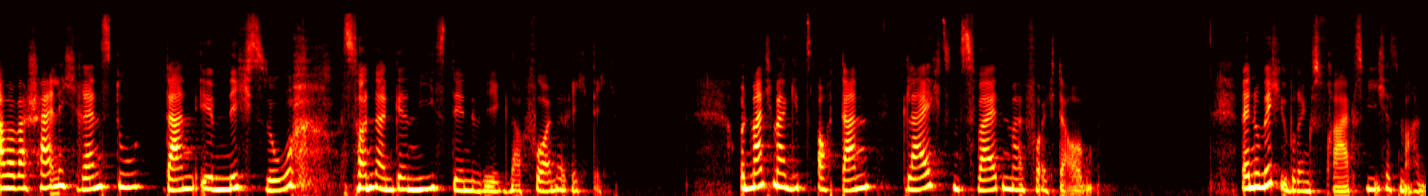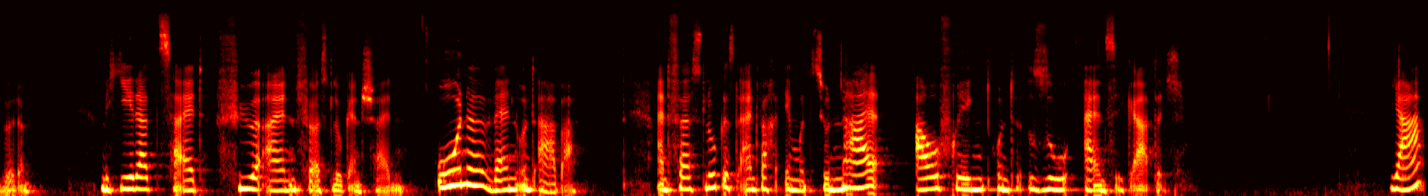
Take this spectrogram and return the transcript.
Aber wahrscheinlich rennst du dann eben nicht so, sondern genießt den Weg nach vorne richtig. Und manchmal gibt es auch dann gleich zum zweiten Mal feuchte Augen. Wenn du mich übrigens fragst, wie ich es machen würde, mich jederzeit für einen First Look entscheiden. Ohne Wenn und Aber. Ein First Look ist einfach emotional, aufregend und so einzigartig. Ja,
